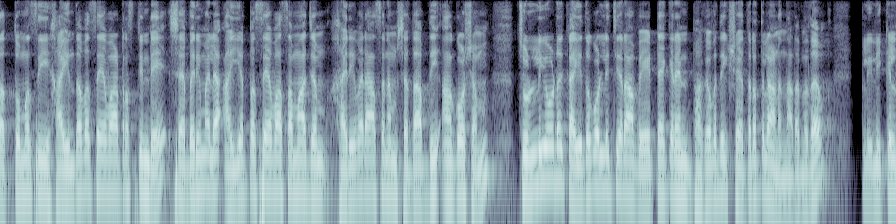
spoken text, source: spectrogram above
തത്വമസി ഹൈന്ദവ സേവാ ട്രസ്റ്റിന്റെ ശബരിമല അയ്യപ്പ സേവാ സമാജം ഹരിവരാസനം ശതാബ്ദി ആഘോഷം ചുള്ളിയോട് കൈതകൊള്ളിച്ചിറ വേട്ടേക്കരൻ ഭഗവതി ക്ഷേത്രത്തിലാണ് നടന്നത്. Clinical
